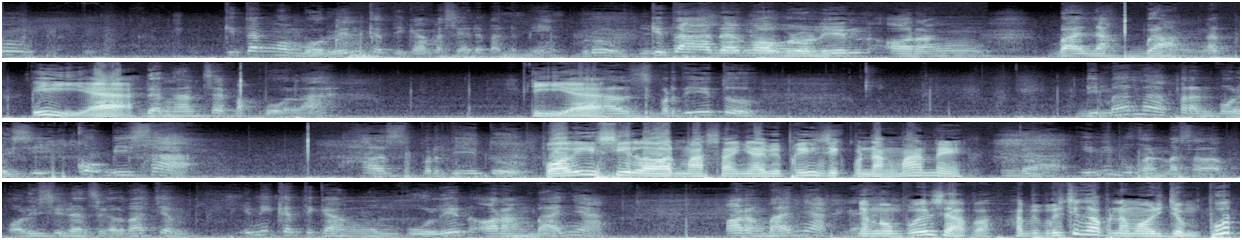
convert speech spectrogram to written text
kita ngobrolin ketika masih ada pandemi. Bro, kita ada ngobrolin orang banyak banget Iya, dengan sepak bola. iya. Hal seperti itu. Di mana peran polisi? Kok bisa hal seperti itu? Polisi lawan masanya Habib Rizik menang mana? Enggak, ini bukan masalah polisi dan segala macam. Ini ketika ngumpulin orang banyak. Orang banyak ya. Yang ngumpulin siapa? Habib Rizik nggak pernah mau dijemput.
